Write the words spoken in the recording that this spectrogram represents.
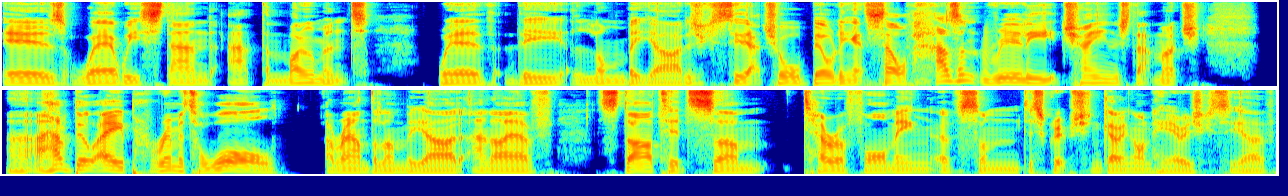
is where we stand at the moment with the lumber yard. As you can see, the actual building itself hasn't really changed that much. Uh, I have built a perimeter wall around the lumber yard, and I have started some terraforming of some description going on here. As you can see, I've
